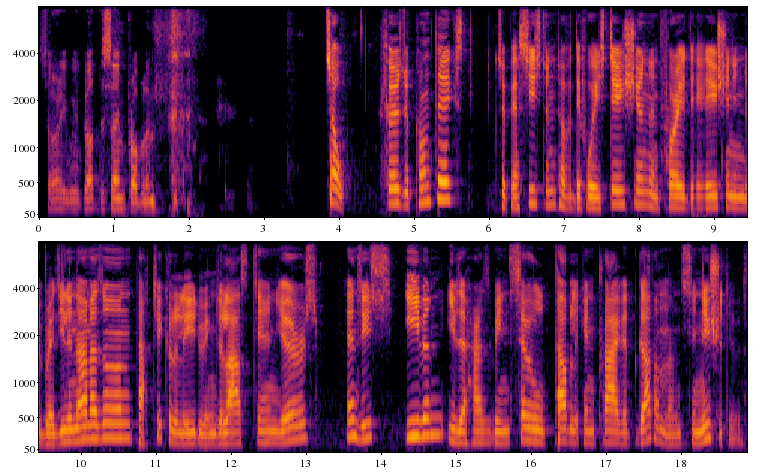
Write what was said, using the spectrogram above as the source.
Sorry, we've got the same problem. so, first the context the persistence of deforestation and forest degradation in the Brazilian Amazon, particularly during the last 10 years, and this even if there has been several public and private governance initiatives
